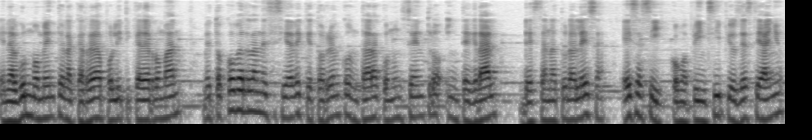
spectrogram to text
En algún momento en la carrera política de Román me tocó ver la necesidad de que Torreón contara con un centro integral de esta naturaleza. Es así como a principios de este año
